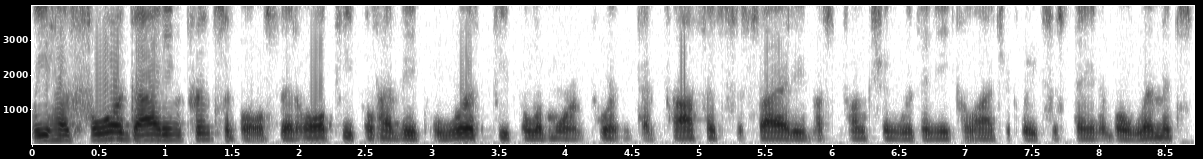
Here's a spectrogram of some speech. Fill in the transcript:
we have four guiding principles that all people have equal worth, people are more important than profits, society must function within ecologically sustainable limits,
